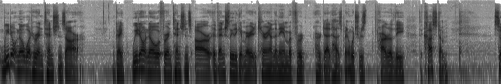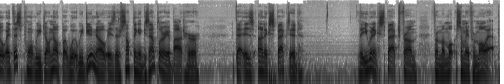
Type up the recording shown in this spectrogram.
we don't know what her intentions are. Okay, we don't know if her intentions are eventually to get married to carry on the name of her, her dead husband, which was part of the, the custom. So at this point, we don't know. But what we do know is there's something exemplary about her that is unexpected that you wouldn't expect from from a, somebody from Moab.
